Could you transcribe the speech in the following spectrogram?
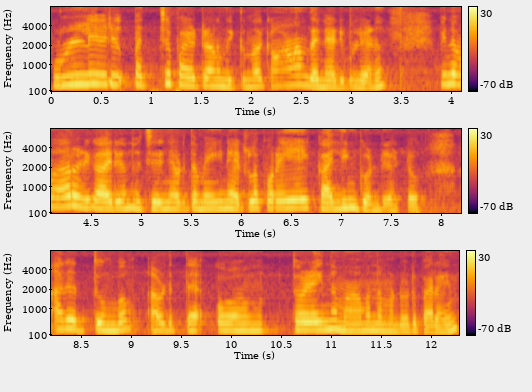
ഫുള്ളി ഒരു പച്ചപ്പായിട്ടാണ് നിൽക്കുന്നത്. കാണാൻ തന്നെ അടിപൊളിയാണ്. പിന്നെ വേറൊരു കാര്യം എന്ന് വെച്ച് കഴിഞ്ഞാൽ അവിടുത്തെ മെയിനായിട്ടുള്ള കുറേ കലിങ്കുണ്ട് കേട്ടോ. അതെത്തുമ്പം അവിടുത്തെ തുഴയുന്ന മാമൻ നമ്മളോട് പറയും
